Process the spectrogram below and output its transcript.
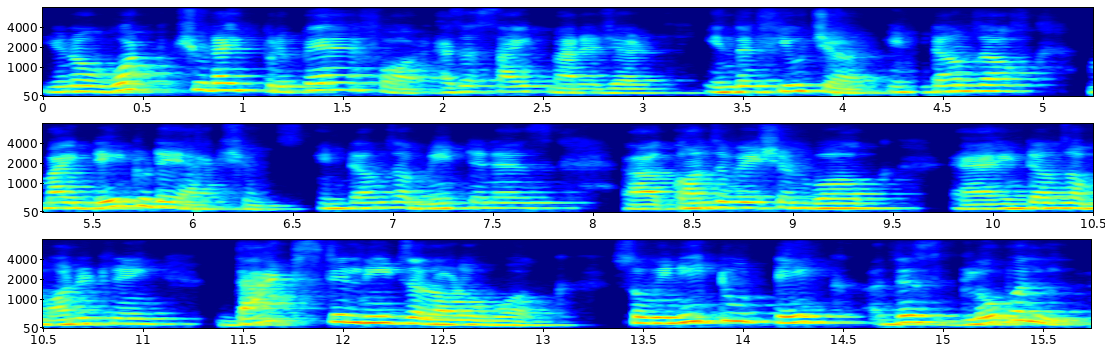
You know what should i prepare for as a site manager in the future in terms of my day-to-day -day actions in terms of maintenance uh, conservation work uh, in terms of monitoring? That still needs a lot of work so we need to take this global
